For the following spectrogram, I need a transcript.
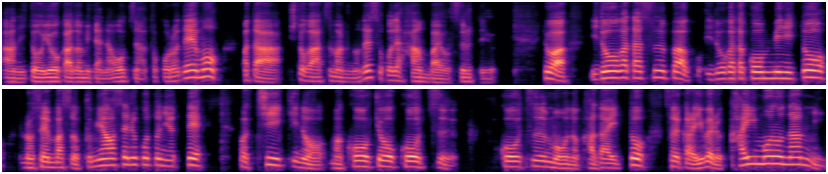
あの伊東洋華堂みたいな大きなところでも、また人が集まるので、そこで販売をするという。要は、移動型スーパー、移動型コンビニと路線バスを組み合わせることによって、地域の、公共交通、交通網の課題と、それからいわゆる買い物難民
